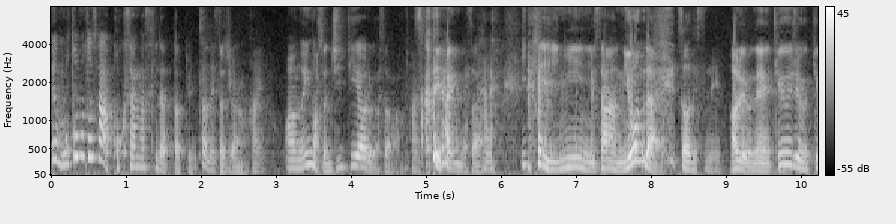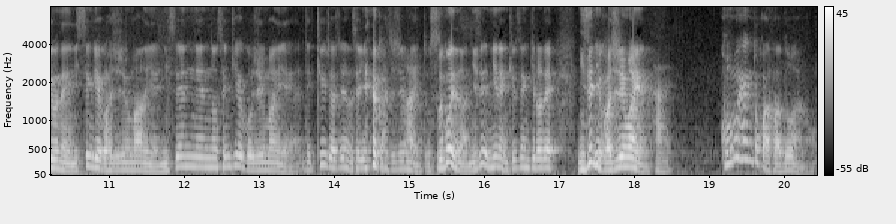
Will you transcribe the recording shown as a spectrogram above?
でももともとさ国産が好きだったって言ってたじゃん、は。い、あの今さ GTR がさ、い。スカイラインがさ、123台 そうですね。あるよね。99年1980万円2000年の1950万円で98年の1980万円とすごいな2002年9000キロで2280万円はい。この辺とかさどうなの？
